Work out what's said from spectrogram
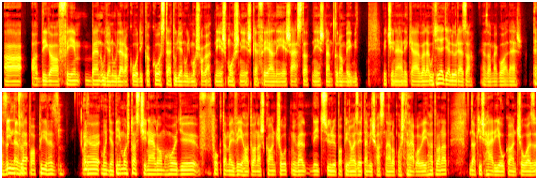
a, addig a fémben ugyanúgy lerakódik a kosz, tehát ugyanúgy mosogatni, és mosni, és kefélni, és áztatni, és nem tudom még mit, mit csinálni kell vele. Úgyhogy egyelőre ez a, ez a megoldás. Ez, Illetve, ez a papír, ez Mondjad. Én most azt csinálom, hogy fogtam egy V60-as kancsót, mivel négy szűrőpapírom, ezért nem is használok mostanában V60-at, de a kis hárió kancsó az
